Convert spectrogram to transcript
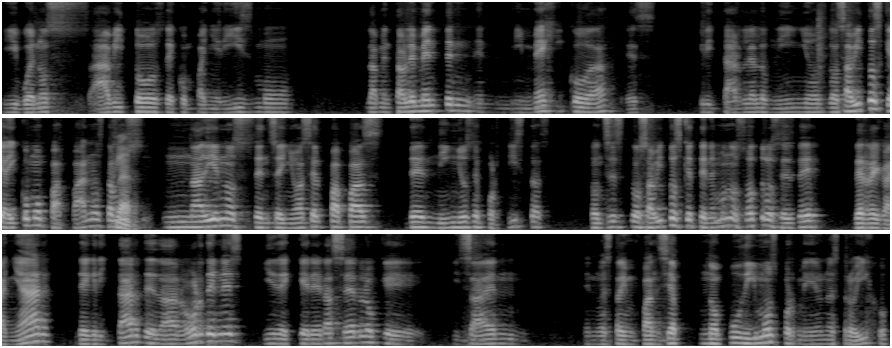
y buenos hábitos de compañerismo. Lamentablemente en, mi México, ¿verdad? Es gritarle a los niños, los hábitos que hay como papá, no estamos, nadie nos enseñó a ser papás de niños deportistas. Entonces, los hábitos que tenemos nosotros es de, de regañar, de gritar, de dar órdenes y de querer hacer lo que quizá en, en nuestra infancia no pudimos por medio de nuestro hijo.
